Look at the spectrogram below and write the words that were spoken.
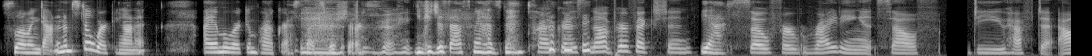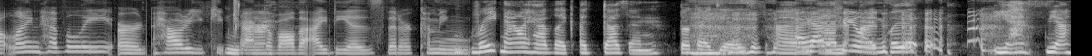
slowing down, and I'm still working on it. I am a work in progress, that's for sure. right. You could just ask my husband. Progress, not perfection. yes. So, for writing itself, do you have to outline heavily, or how do you keep track Nah. of all the ideas that are coming? Right now, I have like a dozen book ideas. Um, I had a feeling. I put it, yes, yeah.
